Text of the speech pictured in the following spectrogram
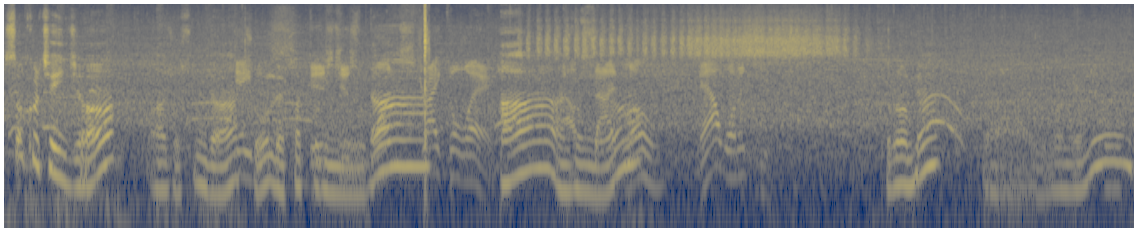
서클 체인저. 아 좋습니다. 좋은 레파토리입니다. 아 안좋네요. 그러면 자 이번에는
